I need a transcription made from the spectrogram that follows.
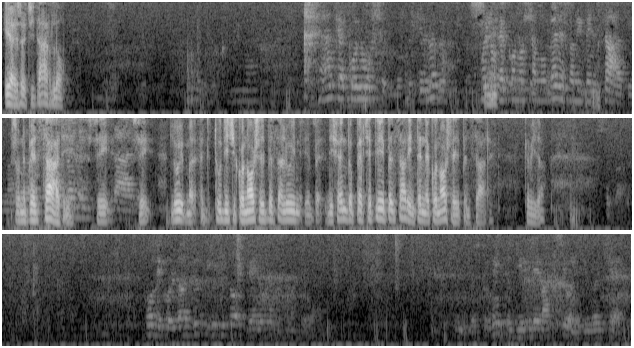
E a esercitarlo. anche a conoscerlo, perché noi quello che conosciamo bene sono i pensati. ma Sono i pensati, sì, sì. Lui, ma tu dici conoscere il pensare, lui eh, dicendo percepire il pensare intende conoscere il pensare, capito? Come con l'occhio fisico vede una cosa materiale. Quindi lo strumento di rilevazione di un oggetto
